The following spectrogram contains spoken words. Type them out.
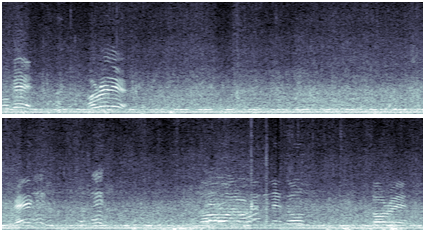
Okay, already. Okay? No, I don't have the net on. Sorry.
